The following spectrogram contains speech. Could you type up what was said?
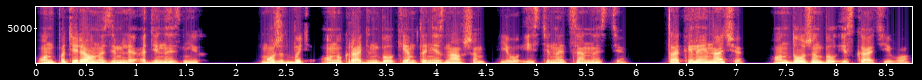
он потерял на Земле один из них. Может быть, он украден был кем-то не знавшим его истинной ценности. Так или иначе, он должен был искать его.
